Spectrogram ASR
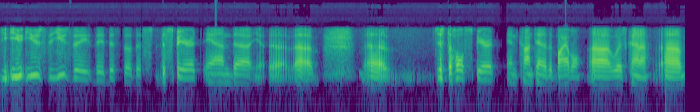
you use the use the the this, the, the the spirit and uh, uh, uh, just the whole spirit and content of the Bible uh, was kind of uh,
